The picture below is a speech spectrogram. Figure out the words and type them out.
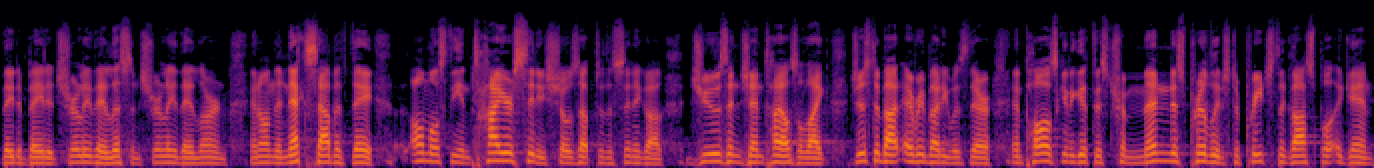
they debated. Surely they listened. Surely they learned. And on the next Sabbath day, almost the entire city shows up to the synagogue, Jews and Gentiles alike. Just about everybody was there. And Paul's going to get this tremendous privilege to preach the gospel again.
